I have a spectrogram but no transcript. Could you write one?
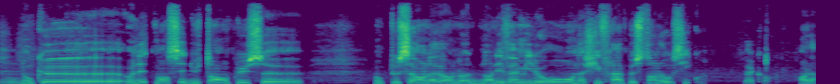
Hmm. Donc euh, honnêtement, c'est du temps en plus. euh, donc tout ça, on l'a- dans les 20 000 euros, on a chiffré un peu ce temps-là aussi. Quoi. D'accord. Voilà.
